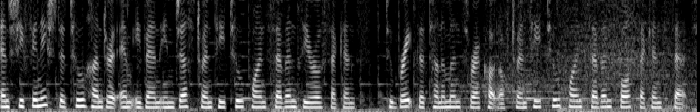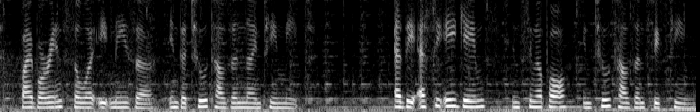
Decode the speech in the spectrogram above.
and she finished the 200m event in just 22.70 seconds, to break the tournament's record of 22.74 seconds set by Boreen Soa Itneza in the 2019 meet. At the SEA Games in Singapore in 2015.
